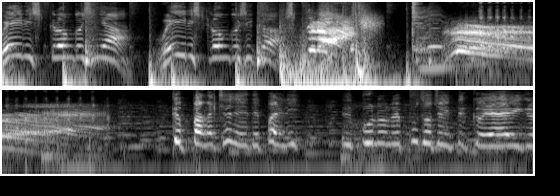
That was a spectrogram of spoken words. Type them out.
왜 이리 시끄러운 것이냐? 왜 이리 시끄러운 것일까? 시끄러! 끝방을 찾아야 돼, 빨리. 문은 왜 부서져 있는 거야, 이거.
